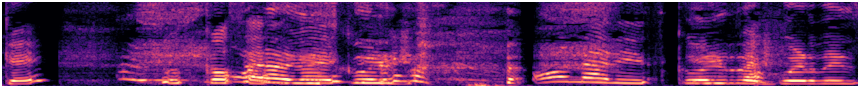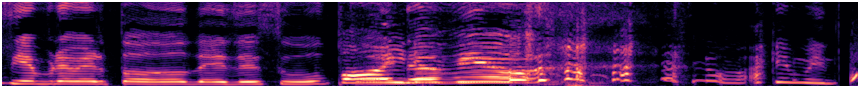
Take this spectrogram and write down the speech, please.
qué, sus cosas. Una disculpa. Una Y disculpa. recuerden siempre ver todo desde su Point of view. No. Qué mentira.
